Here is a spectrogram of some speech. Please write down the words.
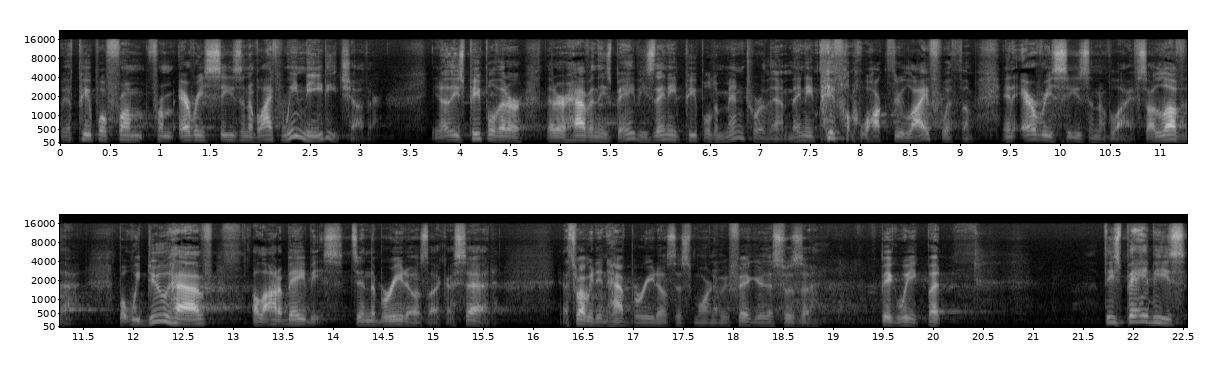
we have people from, from every season of life. We need each other. You know, these people that are, that are having these babies, they need people to mentor them. They need people to walk through life with them in every season of life. So I love that. But we do have a lot of babies. It's in the burritos, like I said. That's why we didn't have burritos this morning. We figured this was a big week. But these babies,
